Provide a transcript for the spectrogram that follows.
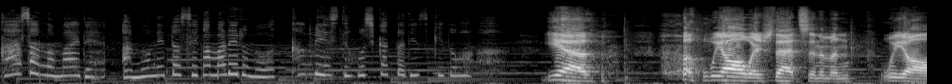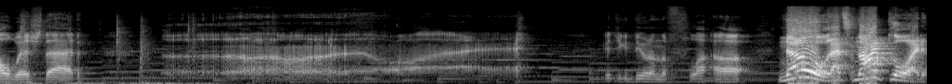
母さんの前であのネタせがまれるのは勘弁してほしかったですけど。Yeah, we all wish that, Cinnamon. We all wish that. Good, you can do it on the fly. Uh, no, that's not good.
